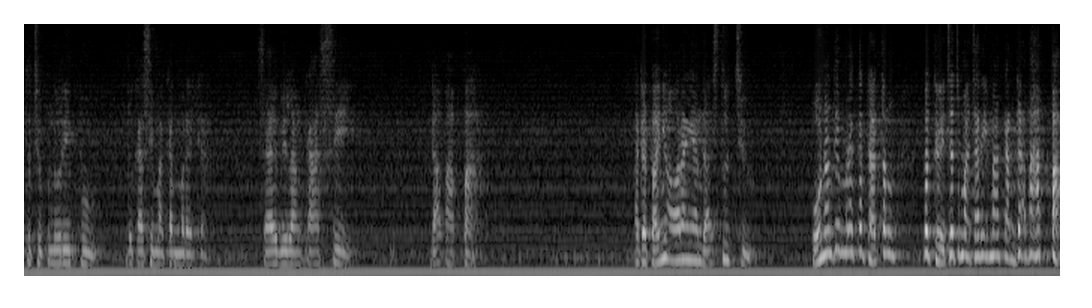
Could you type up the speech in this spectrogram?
70 ribu untuk kasih makan mereka. Saya bilang kasih, tidak apa-apa. Ada banyak orang yang tidak setuju. Oh nanti mereka datang ke gereja cuma cari makan, tidak apa-apa.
